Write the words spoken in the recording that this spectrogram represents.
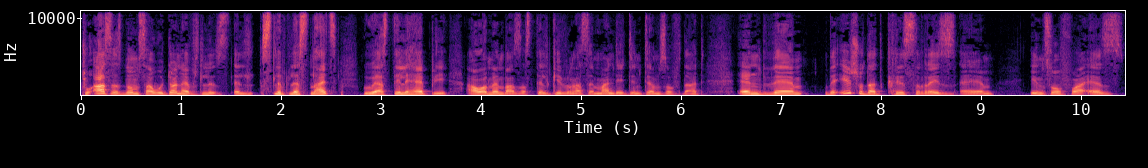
to us as NUMSA, we don't have sleepless nights. We are still happy. Our members are still giving us a mandate in terms of that. And the, the issue that Chris raised um, insofar as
